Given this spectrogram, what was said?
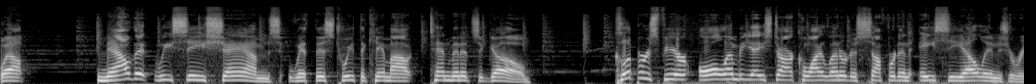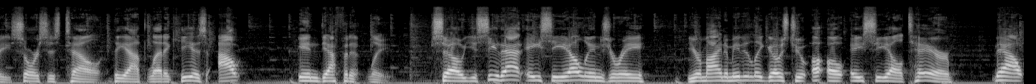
Well, now that we see Shams with this tweet that came out 10 minutes ago, Clippers fear all NBA star Kawhi Leonard has suffered an ACL injury, sources tell The Athletic. He is out indefinitely. So you see that ACL injury, your mind immediately goes to, uh oh, ACL tear. Now,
